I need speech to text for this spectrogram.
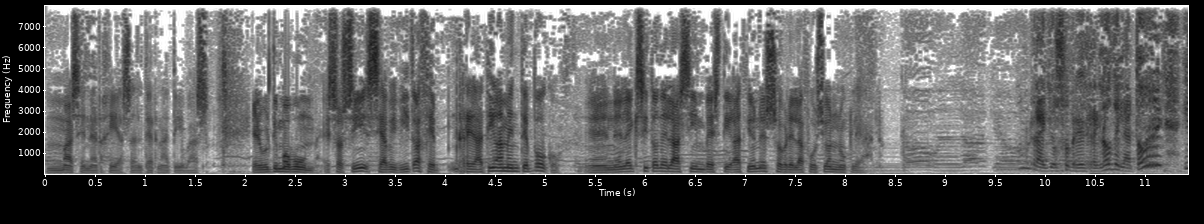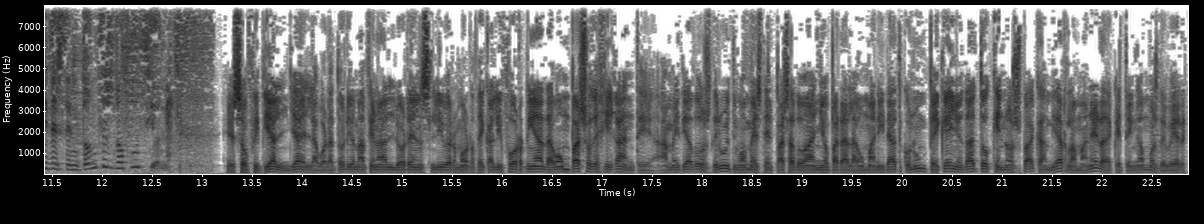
más energías alternativas. El último boom, eso sí, se ha vivido hace relativamente poco, en el éxito de las investigaciones sobre la fusión nuclear un rayo sobre el reloj de la torre y desde entonces no funciona. Es oficial, ya el Laboratorio Nacional Lawrence Livermore de California daba un paso de gigante a mediados del último mes del pasado año para la humanidad con un pequeño dato que nos va a cambiar la manera que tengamos de ver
